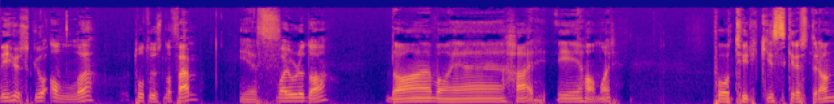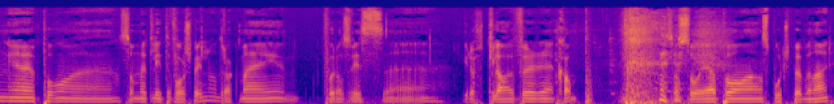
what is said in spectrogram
Vi husker jo alle 2005. Yes. Hva gjorde du da? Da var jeg her i Hamar. på tyrkisk restaurant eh, på, eh, som et lite vorspiel og drakk meg forholdsvis eh, klar for kamp. Så så jeg på sportspuben her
